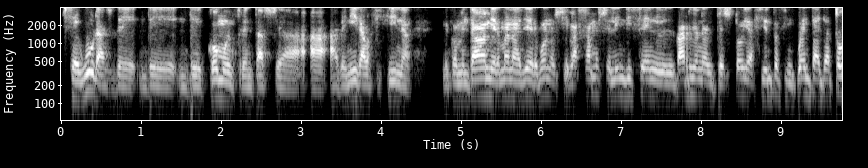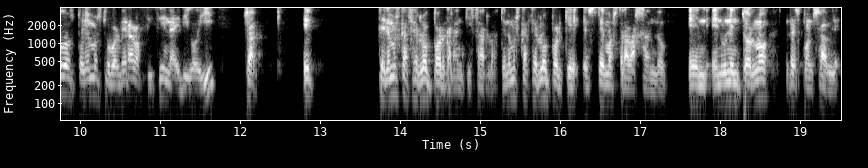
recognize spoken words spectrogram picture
seguras de, cómo enfrentarse a, venir a la oficina. Me comentaba mi hermana ayer, bueno, si bajamos el índice en el barrio en el que estoy a 150, ya todos tenemos que volver a la oficina. Y digo, ¿y? O sea, eh, tenemos que hacerlo por garantizarlo, tenemos que hacerlo porque estemos trabajando en, un entorno responsable.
